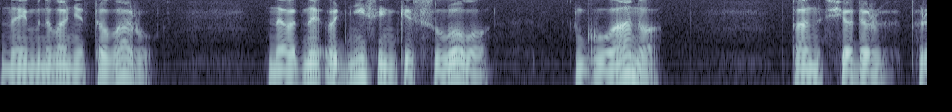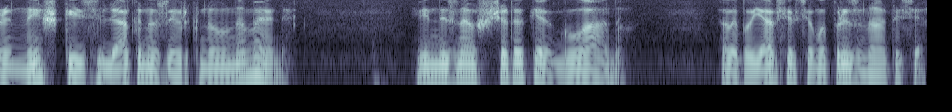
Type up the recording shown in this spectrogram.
найменування товару, на одне однісіньке слово гуано, пан Фьодор принишки злякано зиркнув на мене. Він не знав, що таке гуано, але боявся в цьому признатися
